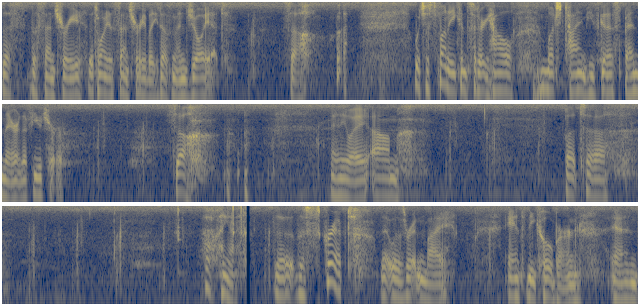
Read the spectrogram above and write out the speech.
this the century, the 20th century, but he doesn't enjoy it. So which is funny considering how much time he's going to spend there in the future. So, anyway, um, but uh, oh, hang on. The the script that was written by Anthony Coburn, and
